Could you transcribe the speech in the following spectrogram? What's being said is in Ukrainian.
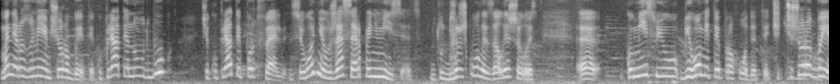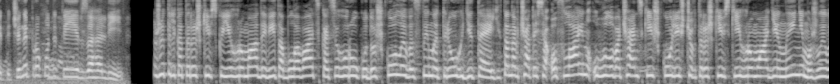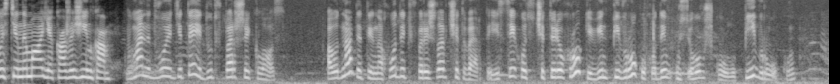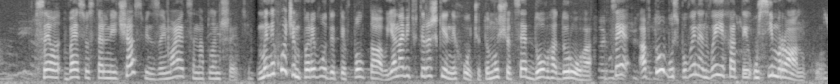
Ми не розуміємо, що робити: купляти ноутбук чи купляти портфель. Сьогодні вже серпень місяць. Тут до школи залишилось. е, Комісію бігом іти проходити, чи, чи що робити, чи не проходити її взагалі. Жителька Терешківської громади Віта Булавацька цього року до школи вестиме трьох дітей. Та навчатися офлайн у Головачанській школі, що в Терешківській громаді, нині можливості немає, каже жінка. В мене двоє дітей йдуть в перший клас. А одна дитина ходить, перейшла в четвертий. І з цих ось чотирьох років він півроку ходив усього в школу. Півроку. Все, весь остальний час він займається на планшеті. Ми не хочемо переводити в Полтаву. Я навіть в Терешки не хочу, тому що це довга дорога. Це автобус повинен виїхати у сім ранку.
